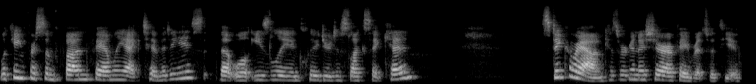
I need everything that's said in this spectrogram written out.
Looking for some fun family activities that will easily include your dyslexic kid? Stick around because we're going to share our favorites with you.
